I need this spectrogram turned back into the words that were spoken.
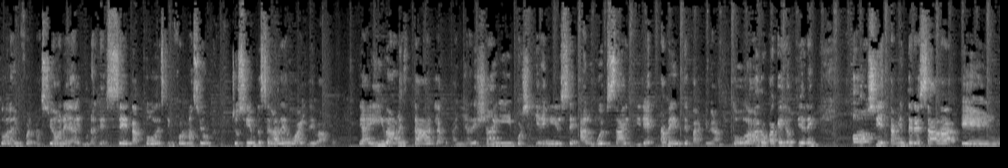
todas las informaciones, algunas recetas, toda esa información, yo siempre se la dejo ahí debajo. Y ahí van a estar la compañía de Shine por si quieren irse al website directamente para que vean toda la ropa que ellos tienen o si están interesadas en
